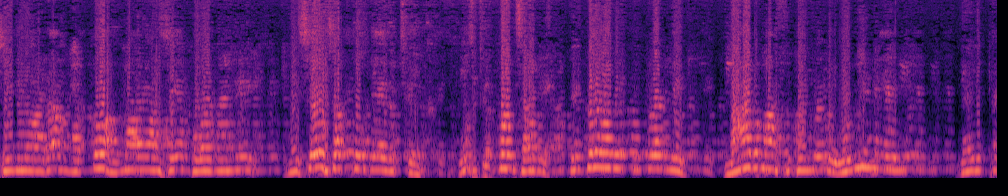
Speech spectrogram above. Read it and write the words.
ಶನಿವಾರ ಮತ್ತು ಅಮಾವಾಸ್ಯೆ ಪೌರ್ಣಮಿ ವಿಶೇಷ ಪೂಜೆ ಇರುತ್ತೆ ವರ್ಷಕ್ಕೊಂದು ಸಾರಿ ಫೆಬ್ರವರಿ ತಿಂಗಳಲ್ಲಿ ನಾಗ ಮಾಸದಲ್ಲಿ ಹುಣ್ಣಿಮೆಯಲ್ಲಿ ನಡೀತಾ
